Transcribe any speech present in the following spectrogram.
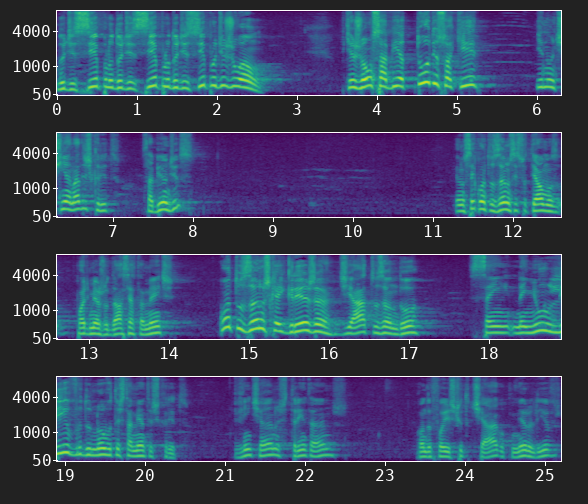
do discípulo do discípulo do discípulo de João. Porque João sabia tudo isso aqui e não tinha nada escrito. Sabiam disso? Eu não sei quantos anos, não sei se o Telmo pode me ajudar, certamente. Quantos anos que a igreja de Atos andou sem nenhum livro do Novo Testamento escrito? 20 anos, 30 anos? Quando foi escrito Tiago, o primeiro livro?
